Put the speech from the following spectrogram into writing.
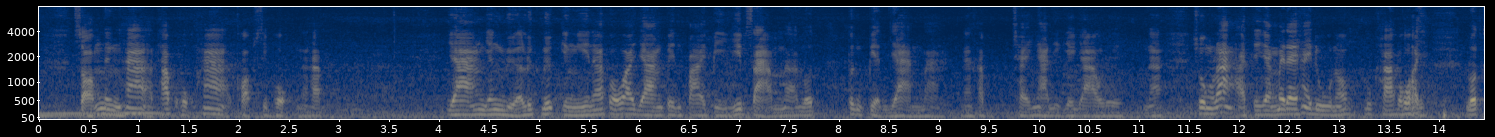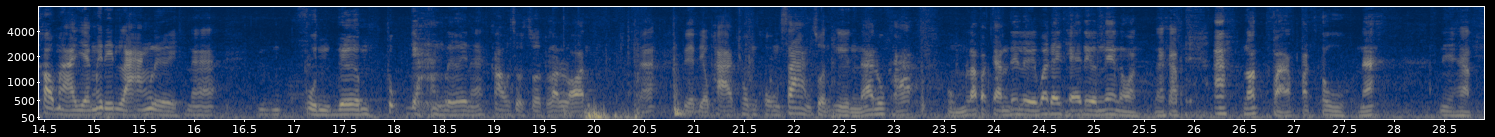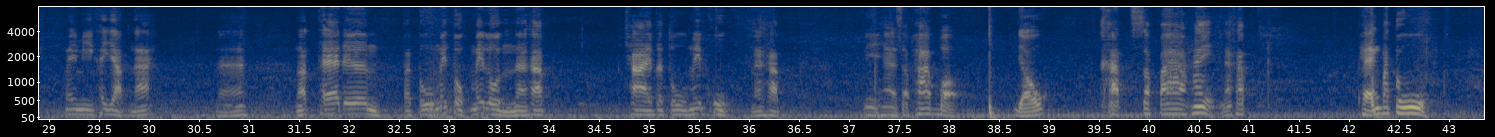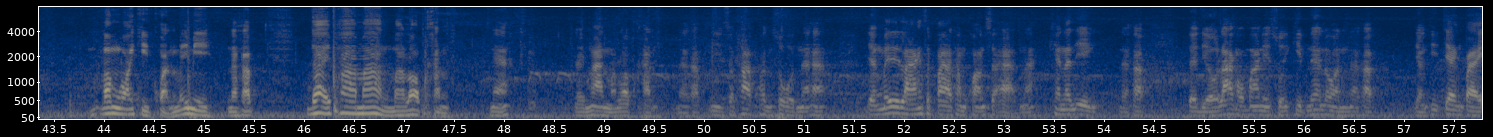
215ทับ65 ขอบ 16 นะครับ ยางยังเหลือลึกๆอย่างนี้นะ เพราะว่ายางเป็นปลายปี 23 นะ รถเพิ่งเปลี่ยนยางมานะครับ ใช้งานอีกยาวๆเลยนะ ช่วงล่างอาจจะยังไม่ได้ให้ดูเนาะลูกค้าเพราะว่ารถเข้ามายังไม่ได้ล้างเลยนะฮะฝุ่นเดิมทุกอย่างเลยนะเข้าสดๆร้อนๆ นะเดี๋ยวเดี๋ยวพาชมโครงสร้างส่วนอื่นนะลูกค้าผมรับประกันได้เลยว่าได้แท้เดิมแน่นอนนะครับอะน็อตฝาประตูนะนี่ครับไม่มีขยับนะนะน็อตแท้เดิมประตูไม่ตกไม่หล่นนะครับ ชายประตูไม่ผุนะครับนี่ฮะสภาพเบาะเดี๋ยวขัดสปาให้นะครับ แผงประตูร่องรอยขีดขวัญไม่มีนะครับ ได้ผ้าม่านมารอบคันนะ ได้ม่านมารอบคันนะครับนี่สภาพคอนโซลนะฮะยังไม่ได้ล้างสปาทำความสะอาดนะแค่นั้นเองนะครับแต่เดี๋ยวล้างออกมาในสวยกิบแน่นอนนะครับอย่างที่แจ้งไป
